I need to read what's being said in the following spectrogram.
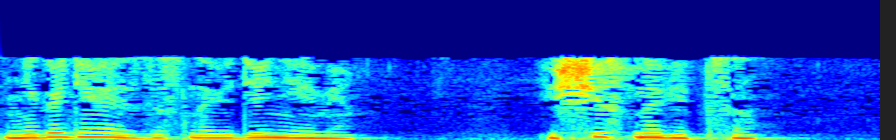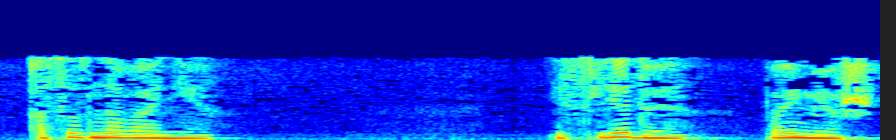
Не гоняясь за сновидениями, ищи сновидца, осознавание. Исследуя, поймешь,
